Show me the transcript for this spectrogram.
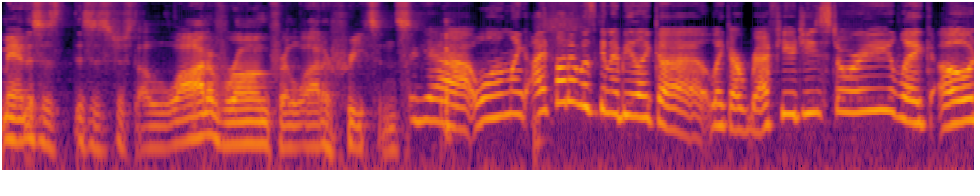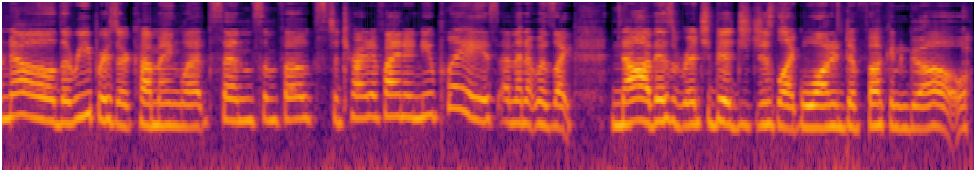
man, this is this is just a lot of wrong for a lot of reasons. yeah, well, and like I thought it was gonna be like a like a refugee story, like oh no, the Reapers are coming, let's send some folks to try to find a new place, and then it was like, nah, this rich bitch just like wanted to fucking go.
